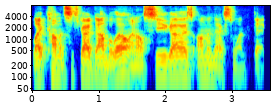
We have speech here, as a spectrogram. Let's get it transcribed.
Like, comment, subscribe down below, and I'll see you guys on the next one. Thanks.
